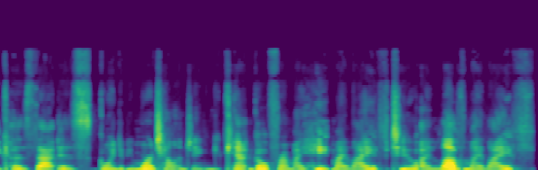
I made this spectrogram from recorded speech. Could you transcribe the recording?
because that is going to be more challenging. You can't go from I hate my life to I love my life.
